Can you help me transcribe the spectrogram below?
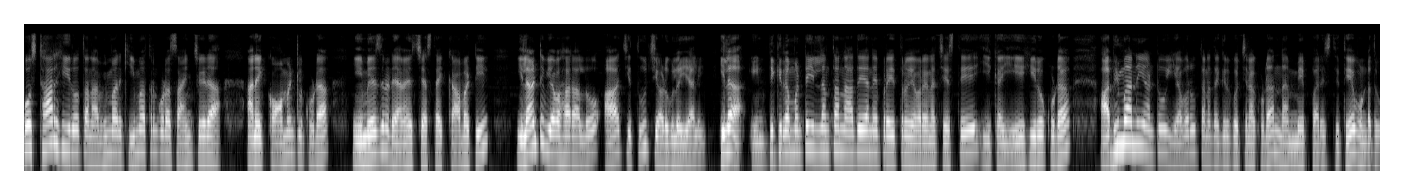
ఓ స్టార్ హీరో తన అభిమానికి ఈ మాత్రం కూడా సాయం చేయడా అనే కామెంట్లు కూడా ఇమేజ్ని డ్యామేజ్ చేస్తాయి. కాబట్టి ఇలాంటి వ్యవహారాల్లో ఆచితూచి అడుగులయ్యాలి. ఇలా ఇంటికి రమ్మంటే ఇల్లంతా నాదే అనే ప్రయత్నం ఎవరైనా చేస్తే ఇక ఏ హీరో కూడా అభిమాని అంటూ ఎవరు తన దగ్గరికి వచ్చినా కూడా నమ్మే పరిస్థితే ఉండదు.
